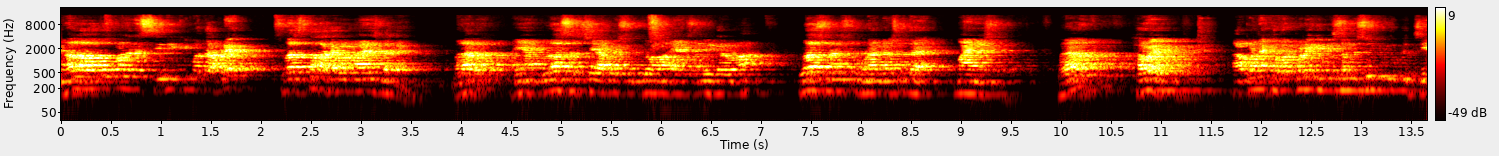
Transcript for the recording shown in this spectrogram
ન લાવો તો પણ c ની કિંમત આપણે પ્લસ ના લખાય માઇનસ લખાય બરાબર અહીંયા પ્લસ છે આપણે સૂત્રમાં x સમીકરણમાં પ્લસ માઇનસ ગુણાકાર શું થાય? માઇનસ બરાબર? હવે આપણને ખબર પડે કે મેં શું કીધું કે જે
